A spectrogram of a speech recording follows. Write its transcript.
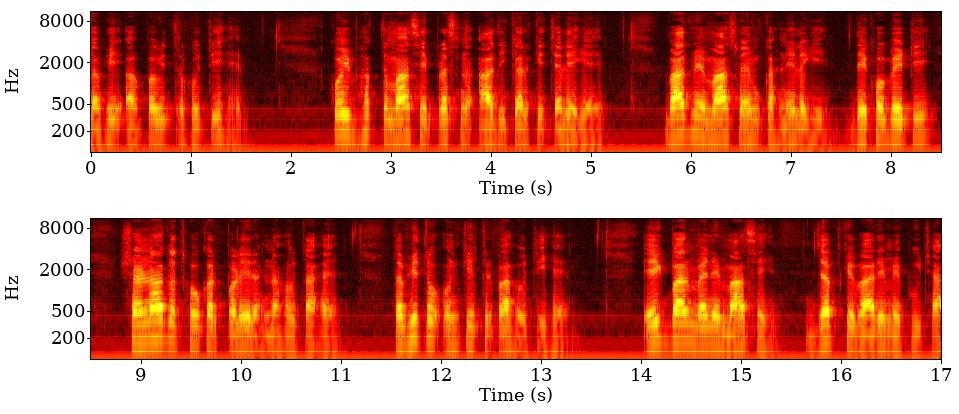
कभी अपवित्र होती है? कोई भक्त माँ से प्रश्न आदि करके चले गए। बाद में माँ स्वयं कहने लगी, देखो बेटी, शरणागत होकर पड़े रहना होता है, तभी तो उनकी कृपा होती है। एक बार मैंने माँ से जप के बारे में पूछा,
